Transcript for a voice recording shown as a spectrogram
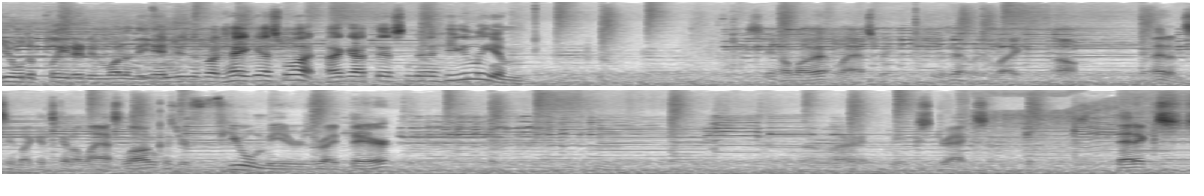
Fuel depleted in one of the engines, but hey, guess what? I got this in the helium. See how long that lasts me. What does that look like? Oh, that doesn't seem like it's going to last long because your fuel meter's right there. All right, let me extract some synthetics.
